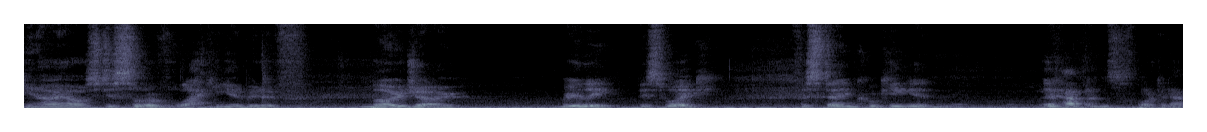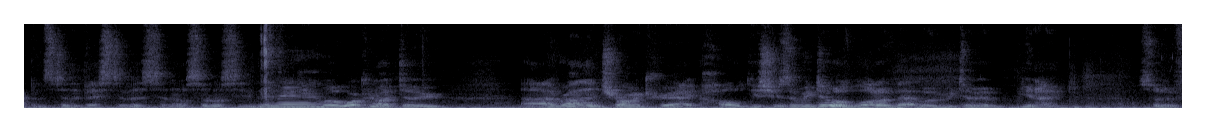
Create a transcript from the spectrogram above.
you know, I was just sort of lacking a bit of mojo, really, this week for steam cooking, and it happens, like it happens to the best of us. And I was sort of sitting there Yeah. thinking, well, what can I do? Uh, rather than try and create whole dishes, and we do a lot of that where we do, you know, sort of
